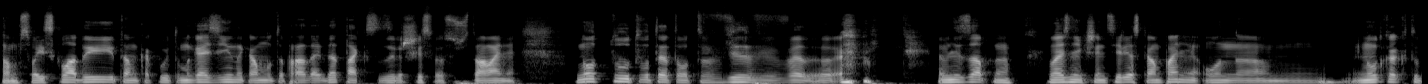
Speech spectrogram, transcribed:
там свои склады, там какую-то магазины кому-то продать, да, так завершить свое существование. Но тут вот это вот в, внезапно возникший интерес компании, он, эм, ну, как-то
